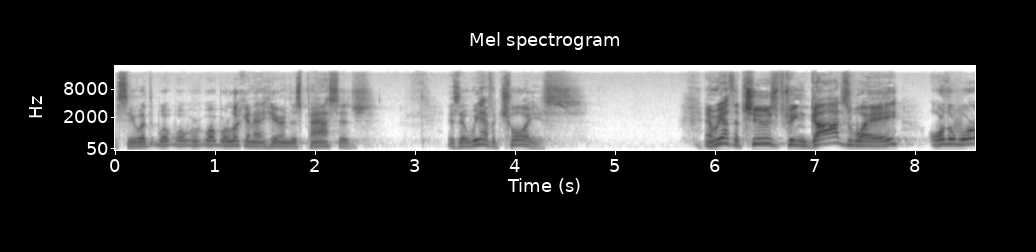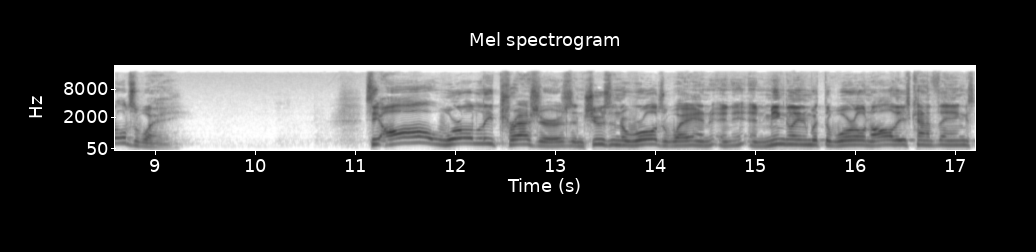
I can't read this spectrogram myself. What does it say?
You see, what, what, what, we're, what we're looking at here in this passage is that we have a choice. And we have to choose between God's way or the world's way. See, all worldly treasures and choosing the world's way and, and, and mingling with the world and all these kind of things,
